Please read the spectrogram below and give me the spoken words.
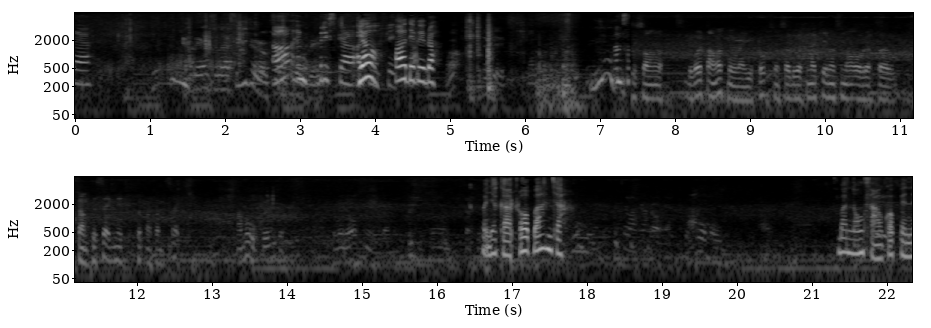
Då finns det... Ja, en briska ย่อ alkoholfri. อ๋อเดี๋ยวบีบรอ Så sa han att det var ett annat mord han gjort också. Så du vet den här killen som har avrättat för 56, 1756. Han var oskyldig. Det var jag som gjorde det. บรรยากาศรอบบ้านจ้ะ บ้านน้องสาวก็เป็น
